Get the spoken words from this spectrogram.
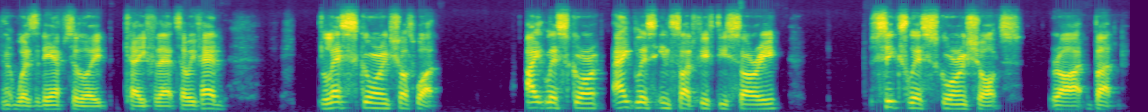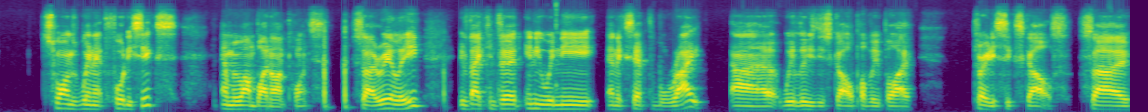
was the absolute key for that. So we've had less scoring shots, what, eight less scoring, eight less inside 50, sorry, six less scoring shots, right? But Swans win at 46 and we won by nine points. So really, if they convert anywhere near an acceptable rate, uh, we lose this goal probably by three to six goals. So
